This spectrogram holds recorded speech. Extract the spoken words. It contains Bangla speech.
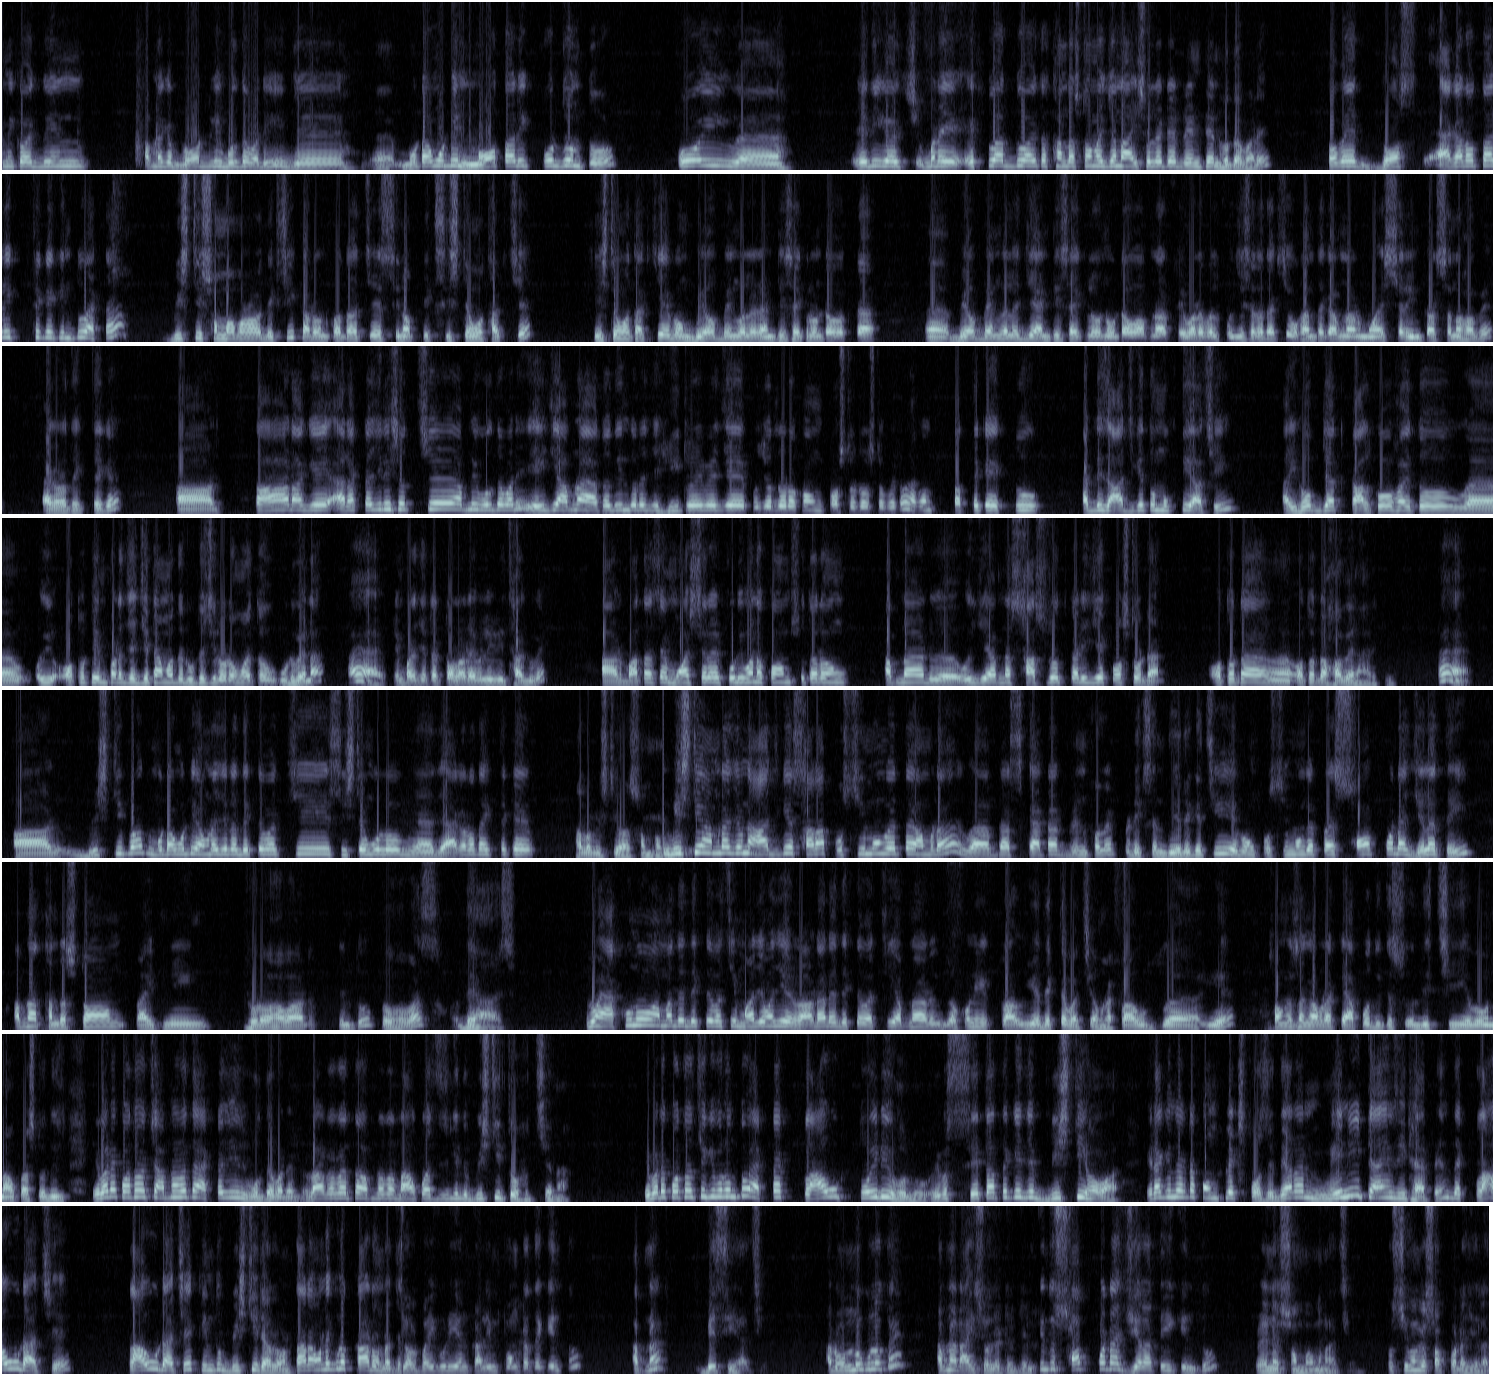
আমি কয়েকদিন আপনাকে ব্রডলি বলতে পারি যে মোটামুটি ন তারিখ পর্যন্ত ওই এদিকে মানে একটু আধটু হয়তো থান্ডারস্টমের জন্য আইসোলেটেড রেন্টেন হতে পারে। তবে দশ, এগারো তারিখ থেকে কিন্তু একটা বৃষ্টির সম্ভাবনা দেখছি। কারণ কথা হচ্ছে সিনপটিক সিস্টেমও থাকছে। সিস্টেমও থাকছে এবং বে অফ বেঙ্গলের অ্যান্টিসাইক্লোনটাও একটা বে অফ বেঙ্গলের যে অ্যান্টিসাইক্লোন ওটাও আপনার ফেভারেবল পজিশনে থাকছে। ওখান থেকে আপনার ময়েশ্চার ইনকারশনও হবে এগারো তারিখ থেকে। আর তার আগে আর একটা জিনিস হচ্ছে, আপনি বলতে পারি, এই যে আমরা এতদিন ধরে যে হিট ওয়েভে যে প্রচণ্ড রকম কষ্ট টষ্ট পেত এখন তার থেকে একটু অ্যাটলিস্ট আজকে তো মুক্তি আছি। আই হোপ দ্যাট কালকেও হয়তো ওই অত টেম্পারেচার যেটা আমাদের উঠেছিল ওরকম হয়তো উঠবে না। হ্যাঁ টেম্পারেচারটা টলারেবিলিটি থাকবে। আর বাতাসে ময়েশ্চারের পরিমাণও কম, সুতরাং আপনার ওই যে আপনার শ্বাসরোধকারী যে কষ্টটা, অতটা অতটা হবে না আর কি। হ্যাঁ? আর বৃষ্টিপাত, মোটামুটি আমরা যেটা দেখতে পাচ্ছি, সিস্টেমগুলো এগারো তারিখ থেকে ভালো বৃষ্টি হওয়ার সম্ভব। বৃষ্টি আমরা যেমন আজকে সারা পশ্চিমবঙ্গেতে আমরা আপনার স্ক্যাটার রেনফলের প্রেডিকশন দিয়ে রেখেছি এবং পশ্চিমবঙ্গের প্রায় সব কটা জেলাতেই আপনার থান্ডারস্টর্ম লাইটনিং ঝোড়ো হাওয়ার কিন্তু পূর্বাভাস দেওয়া আছে। এবং এখনও আমাদের দেখতে পাচ্ছি, মাঝে মাঝে রাডারে দেখতে পাচ্ছি আপনার যখনই ক্লাউড ইয়ে দেখতে পাচ্ছি আমরা ক্লাউড ইয়ে সঙ্গে সঙ্গে আমরা ক্যাপও দিতে দিচ্ছি এবং নাওকাস্টও দিচ্ছি। এবারে কথা হচ্ছে আপনারা তো একটা জিনিস বলতে পারেন, রাডারে তো আপনারা নাওকাস্ট দিচ্ছেন কিন্তু বৃষ্টি তো হচ্ছে না। এবারে কথা হচ্ছে কি বলুন তো, একটা ক্লাউড তৈরি হলো, এবার সেটা থেকে যে বৃষ্টি হওয়া, এটা কিন্তু একটা complex process there are many times it happens the cloud আছে ক্লাউড আছে, কিন্তু বৃষ্টিটা হলো না। তার অনেকগুলো কারণ আছে। জলপাইগুড়ি এবং কালিম্পংটাতে কিন্তু আপনার বেশি আছে। আর অন্যগুলোতে আপনার আইসোলেটেড কিন্তু সবকটা জেলাতেই কিন্তু রেনের সম্ভাবনা আছে। পশ্চিমবঙ্গের সব কটা জেলাতে।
